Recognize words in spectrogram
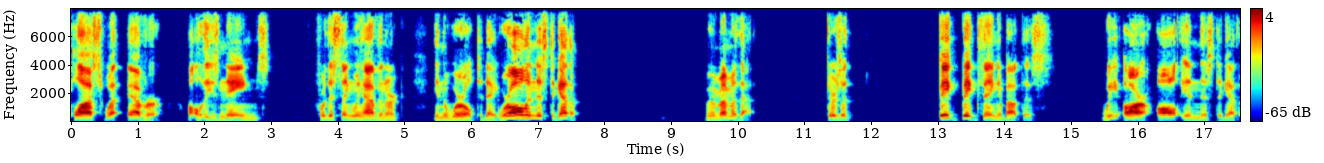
Plus, whatever. All these names for this thing we have in our in the world today. We're all in this together. Remember that. There's a big, big thing about this. We are all in this together.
